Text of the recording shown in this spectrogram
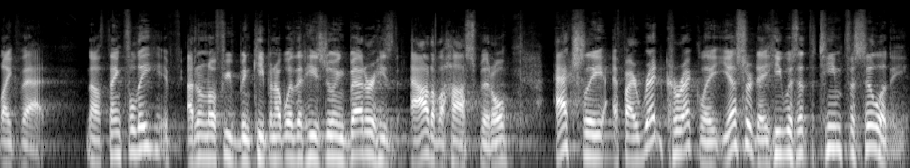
like that? Now, thankfully, if, I don't know if you've been keeping up with it, he's doing better. He's out of the hospital. Actually, if I read correctly, yesterday he was at the team facility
